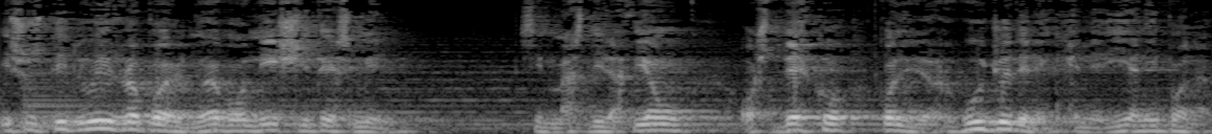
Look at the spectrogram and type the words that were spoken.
y sustituirlo por el nuevo Nishi 3000. Sin más dilación, os dejo con el orgullo de la ingeniería nipona.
